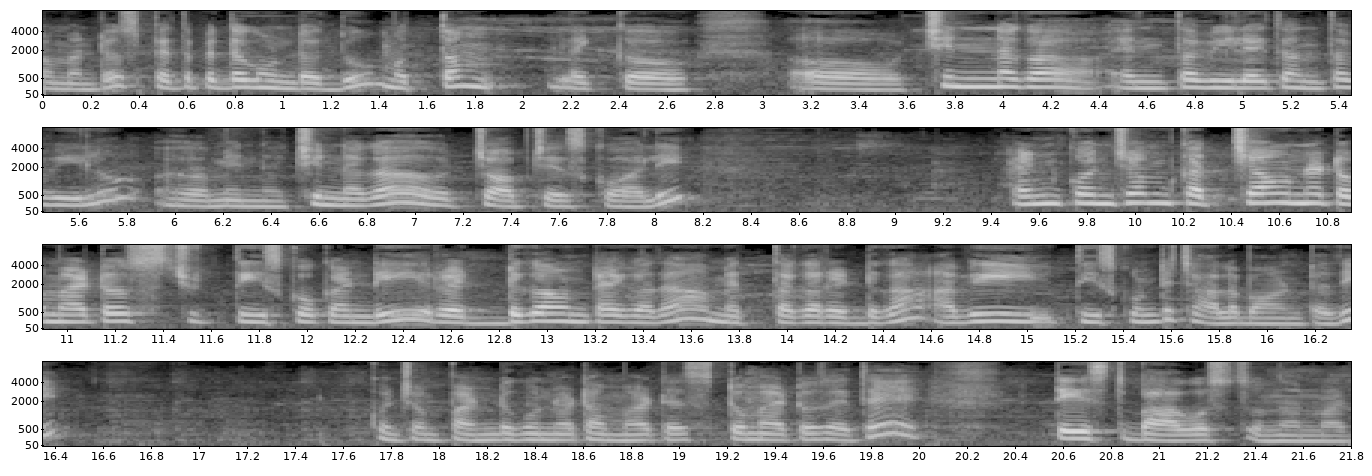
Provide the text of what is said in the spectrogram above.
టొమాటోస్ పెద్ద పెద్దగా ఉండొద్దు. మొత్తం లైక్ చిన్నగా ఎంత వీలైతే అంత వీలు ఐ మీన్ చిన్నగా చాప్ చేసుకోవాలి. అండ్ కొంచెం కచ్చా ఉన్న టొమాటోస్ చు- తీసుకోకండి. రెడ్గా ఉంటాయి కదా మెత్తగా రెడ్గా. అవి తీసుకుంటే చాలా బాగుంటుంది. కొంచెం పండుగ ఉన్న టొమాటోస్ టొమాటోస్ అయితే టేస్ట్ బాగా వస్తుంది అనమాట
